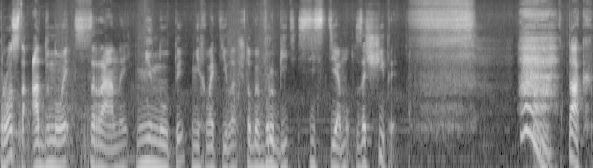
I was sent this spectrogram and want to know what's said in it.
Просто одной сраной минуты не хватило, чтобы врубить систему защиты. Так.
